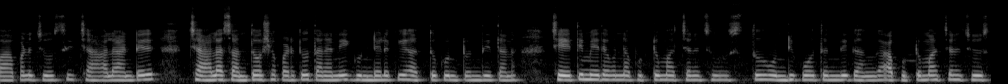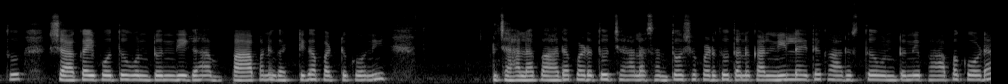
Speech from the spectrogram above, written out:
పాపను చూసి చాలా అంటే చాలా సంతోషపడుతూ తనని గుండెలకి హత్తుకుంటుంది. తన చేతి మీద ఉన్న పుట్టుమచ్చను చూస్తూ ఉండిపోతుంది గంగ. ఆ పుట్టుమచ్చను చూస్తూ షాక్ అయిపోతూ ఉంటుంది. పాపను గట్టిగా పట్టుకొని చాలా బాధపడుతూ చాలా సంతోషపడుతూ తను కన్నీళ్ళు అయితే కారుస్తూ ఉంటుంది. పాప కూడా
